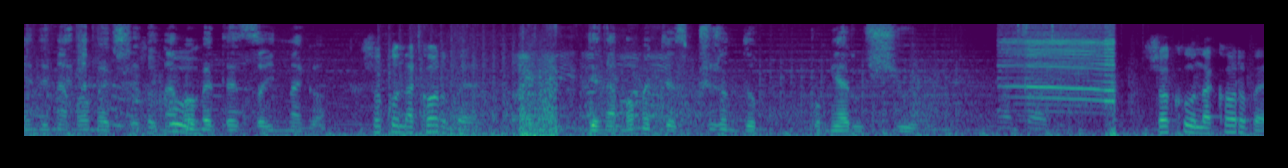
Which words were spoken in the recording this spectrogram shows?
nie dynamometrze. Dynamometr to jest co innego. Szoku na korbę. Dynamometr to jest przyrząd do pomiaru siły. Szoku na korbę.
